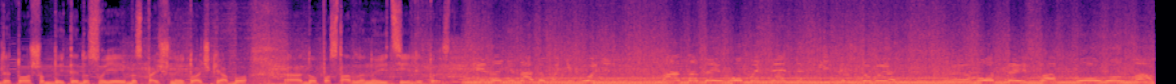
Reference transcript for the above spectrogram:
для того, щоб дійти до своєї безпечної точки або е, до поставленої цілі. Тобто, Сильно не треба, потихонечку. Нам треба його підняти на вітер, чтобы э, лодка йшла по волнам.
